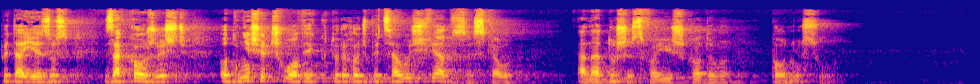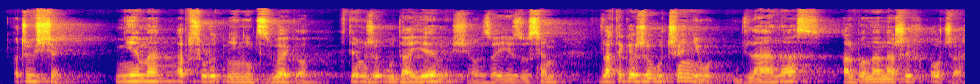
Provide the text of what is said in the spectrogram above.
pyta Jezus, za korzyść odniesie człowiek, który choćby cały świat zyskał, a na duszy swojej szkodę poniósł. Oczywiście nie ma absolutnie nic złego w tym, że udajemy się za Jezusem, dlatego że uczynił dla nas albo na naszych oczach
